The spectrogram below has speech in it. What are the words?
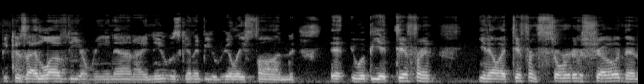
because I love the arena, and I knew it was going to be really fun. It, it would be a different, you know, a different sort of show than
